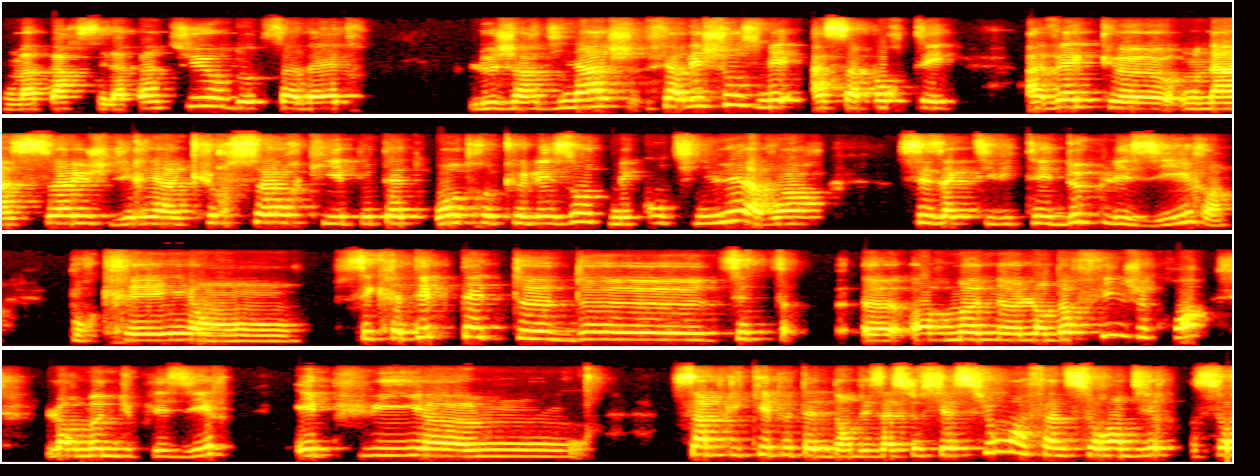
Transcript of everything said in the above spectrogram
Pour ma part, c'est la peinture, d'autres, ça va être le jardinage, faire les choses, mais à sa portée. Avec, euh, on a un seuil, je dirais, un curseur qui est peut-être autre que les autres, mais continuer à avoir ces activités de plaisir pour créer, en sécréter peut-être de cette euh, hormone l'endorphine, je crois, l'hormone du plaisir, et puis euh, s'impliquer peut-être dans des associations afin de se rendre, se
